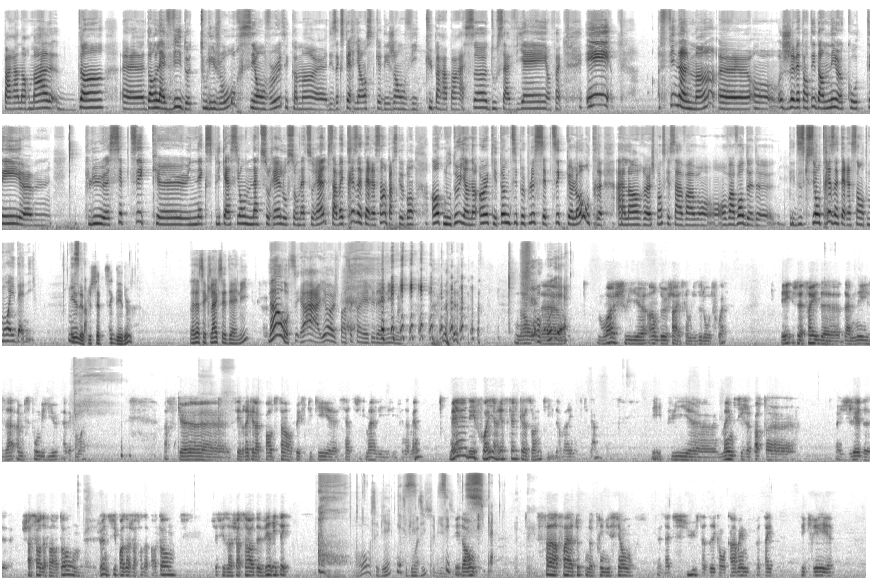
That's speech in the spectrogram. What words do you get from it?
paranormal dans, euh, dans la vie de tous les jours, si on veut. C'est comment euh, des expériences que des gens ont vécues par rapport à ça, d'où ça vient, enfin. Et finalement, euh, je vais tenter d'emmener un côté plus euh, sceptique, euh, une explication naturelle au surnaturel. Puis ça va être très intéressant parce que, bon, entre nous deux, il y en a un qui est un petit peu plus sceptique que l'autre. Alors, euh, je pense que ça va, on, on va avoir de, de- des discussions très intéressantes, moi et Dani. Qui est le plus sceptique des deux? Là, là, c'est clair que c'est Danny. Non! c'est- Ah, yo, je pensais que ça aurait été Danny. Non, euh, oh yeah. Moi, je suis euh, entre deux chaises, comme je l'ai dit l'autre fois. Et j'essaie d'amener Isa un petit peu au milieu avec moi. Parce que euh, c'est vrai que la plupart du temps, on peut expliquer euh, scientifiquement les, phénomènes. Mais des fois, il en reste quelques-uns qui demeurent inexplicables. Et puis, euh, même si je porte un, un gilet de chasseur de fantômes, je ne suis pas un chasseur de fantômes, je suis un chasseur de vérité. Oh, c'est bien. C'est bien dit. Et donc, sans faire toute notre émission là-dessus, c'est-à-dire qu'on va quand même peut-être décrire,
